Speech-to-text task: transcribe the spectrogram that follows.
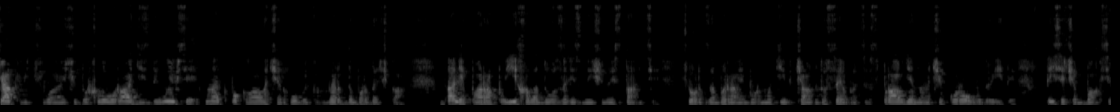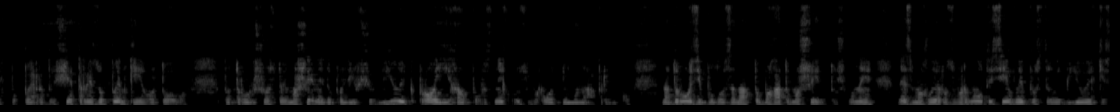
Чак, відчуваючи бурхливу радість, дивився, як Мек поклала черговий конверт до бардачка. Далі пара поїхала до залізничної станції. Чорт забирай, бурмотів Чак до себе. Це справді, наче корову доїти. Тисяча баксів попереду, ще три зупинки і готово. Патруль шостої машини доповів, що Б'юік проїхав повз них у зворотньому напрямку. На дорозі було занадто багато машин, тож вони не змогли розвернутися і випустили Б'юік із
